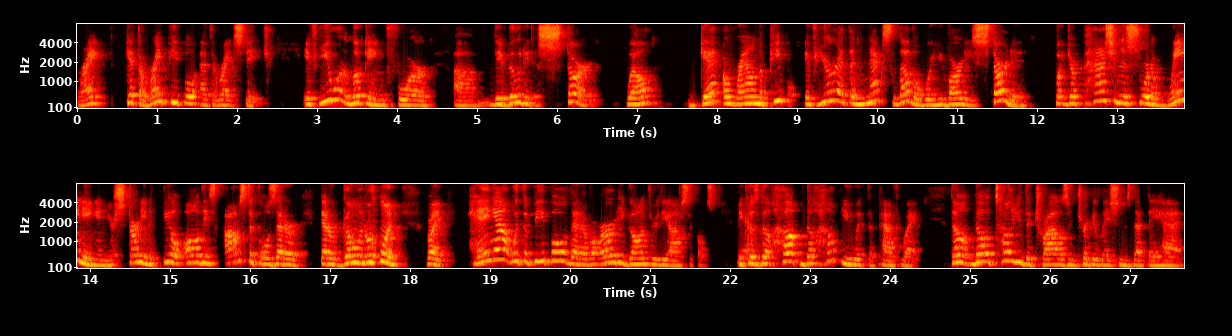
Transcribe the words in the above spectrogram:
right? Get the right people at the right stage. If you are looking for um, the ability to start, well, get around the people. If you're at the next level where you've already started, but your passion is sort of waning and you're starting to feel all these obstacles that are that are going on, right? Hang out with the people that have already gone through the obstacles because yeah. they'll help they'll help you with the pathway. They'll they'll tell you the trials and tribulations that they had.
